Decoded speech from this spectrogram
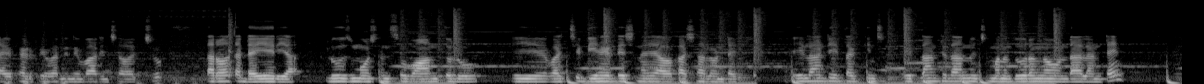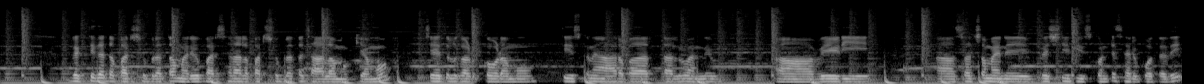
టైఫాయిడ్ ఫీవర్ని నివారించవచ్చు. తర్వాత డయేరియా లూజ్ మోషన్స్ వాంతులు ఈ వచ్చి డిహైడ్రేషన్ అయ్యే అవకాశాలు ఉంటాయి. ఇలాంటివి తగ్గించి ఇట్లాంటి దాని నుంచి మనం దూరంగా ఉండాలంటే వ్యక్తిగత పరిశుభ్రత మరియు పరిసరాల పరిశుభ్రత చాలా ముఖ్యము. చేతులు కడుక్కోవడము తీసుకునే ఆహార పదార్థాలు అన్నీ వేడి స్వచ్ఛమైన ఫ్రెష్ తీసుకుంటే సరిపోతుంది.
